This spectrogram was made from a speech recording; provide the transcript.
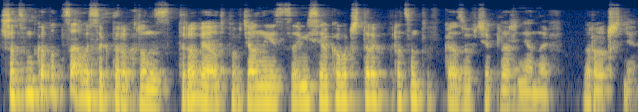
Szacunkowo cały sektor ochrony zdrowia odpowiedzialny jest za emisję około 4% gazów cieplarnianych rocznie.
